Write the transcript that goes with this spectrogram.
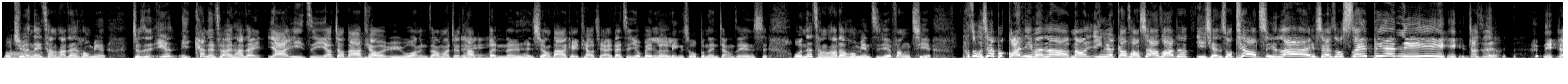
我去的那一场，他在后面，就是因为你看得出来他在压抑自己要叫大家跳的欲望，你知道吗？就是他本能很希望大家可以跳起来，但是又被勒令说不能讲这件事。我那场他到后面直接放弃，他说我现在不管你们了。然后音乐高潮下的时候，他就以前说跳起来，现在说随便你，就是。你就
